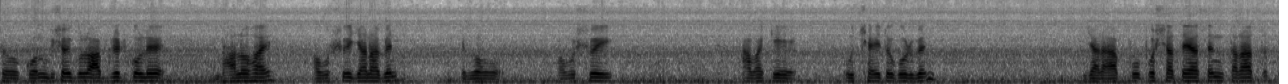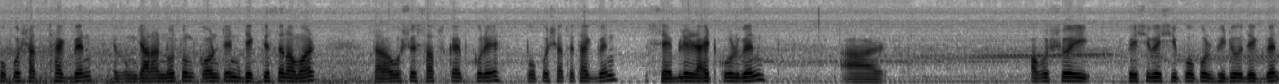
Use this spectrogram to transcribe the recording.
তো কোন বিষয়গুলো আপগ্রেড করলে ভালো হয়, অবশ্যই জানাবেন এবং অবশ্যই আমাকে উৎসাহিত করবেন। যারা পোপোর সাথে আছেন, তারা পোপোর সাথে থাকবেন এবং যারা নতুন কন্টেন্ট দেখতেছেন আমার তারা অবশ্যই সাবস্ক্রাইব করে পোপোর সাথে থাকবেন সেফলি রাইড করবেন, আর অবশ্যই বেশি বেশি পোপোর ভিডিও দেখবেন।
